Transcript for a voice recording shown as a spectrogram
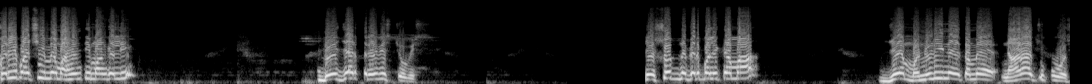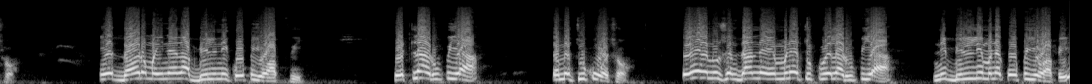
ફરી પાછી મેં માહિતી માંગેલી. બે હજાર ત્રેવીસ ચોવીસ કેશોદ નગરપાલિકામાં જે મંડળીને તમે નાણાં ચૂકવો છો, એ દર મહિનાના બિલની કોપીઓ આપવી. કેટલા રૂપિયા તમે ચૂકવો છો. એ અનુસંધાને એમણે ચૂકવેલા રૂપિયાની બિલની મને કોપીઓ આપી.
